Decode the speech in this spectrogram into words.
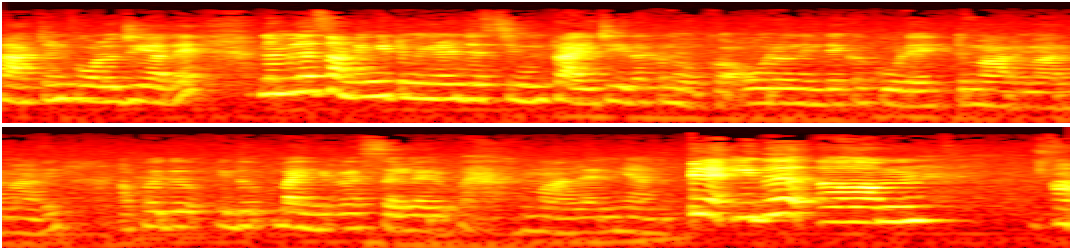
പാറ്റേൺ ഫോളോ ചെയ്യാതെ നമ്മൾ സമയം കിട്ടുമ്പോൾ ഇങ്ങനെ ജസ്റ്റ് ഇങ്ങനെ ട്രൈ ചെയ്തൊക്കെ നോക്കുക. ഓരോന്നിന്റെ ഒക്കെ കൂടെ ഇട്ട് മാറി മാറി മാറി. അപ്പൊ ഇത് ഇത് ഭയങ്കര രസമുള്ള ഒരു മാല തന്നെയാണ്. പിന്നെ ഇത് ആ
